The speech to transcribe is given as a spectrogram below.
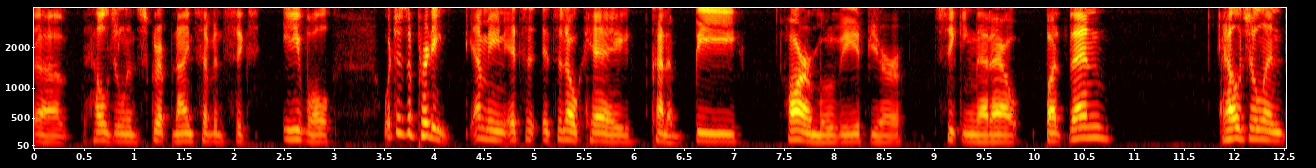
uh, Helgeland's script nine seven six Evil, which is a pretty. I mean, it's a, it's an okay kind of B horror movie if you're seeking that out. But then Helgeland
